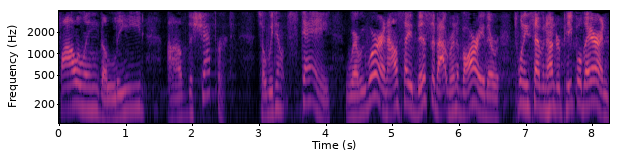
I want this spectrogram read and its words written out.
following the lead of the shepherd. So we don't stay where we were. And I'll say this about Renovaré. There were 2,700 people there, and,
